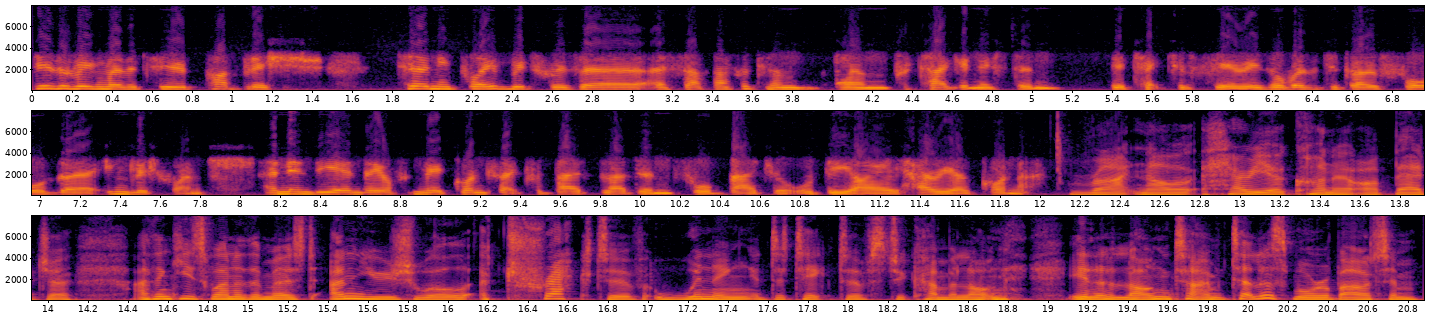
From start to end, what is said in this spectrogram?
dithering whether to publish Turning Point, which was a, a South African um, protagonist and detective series, or whether to go for the English one. And in the end, they offered me a contract for Bad Blood and for Badger or DI Harry O'Connor. Right now, Harry O'Connor, our Badger, I think he's one of the most unusual, attractive, winning detectives to come along in a long time. Tell us more about him.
